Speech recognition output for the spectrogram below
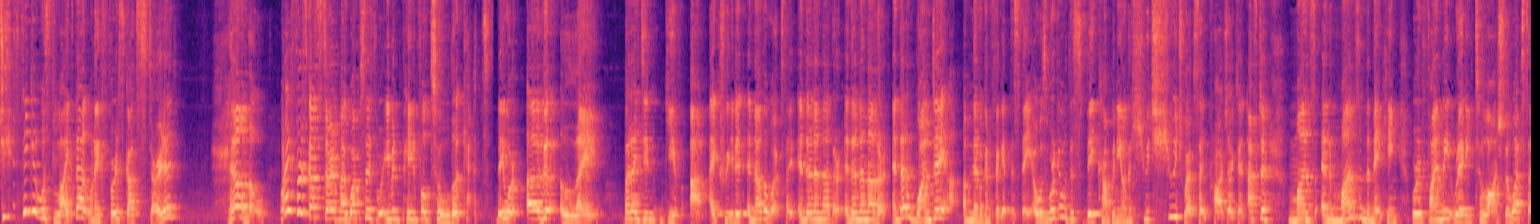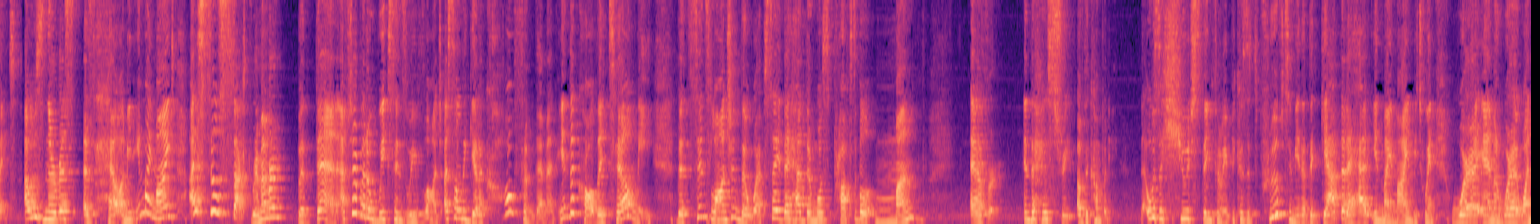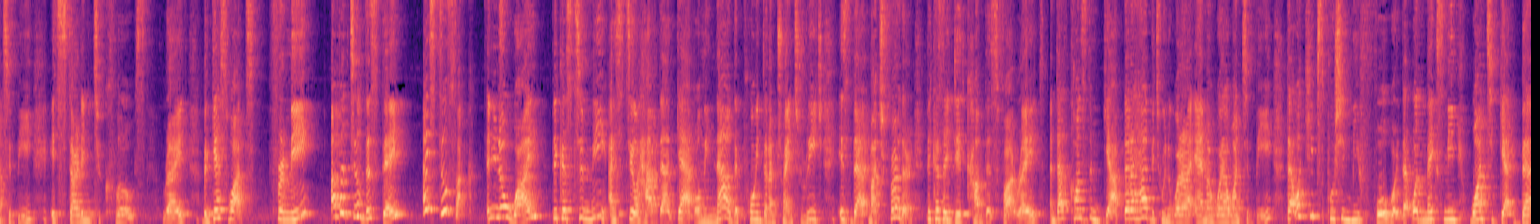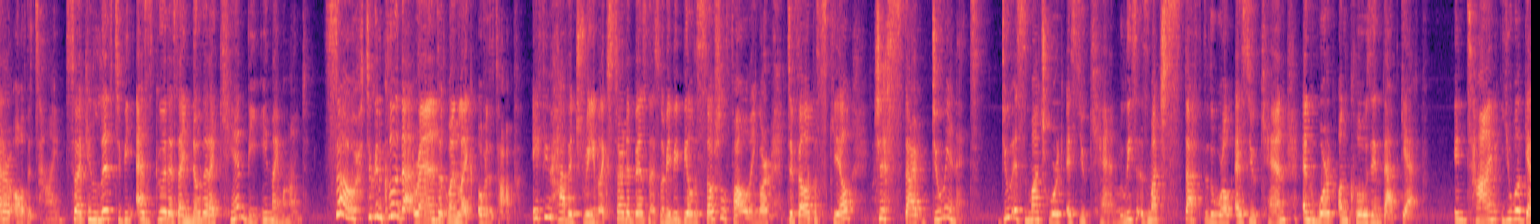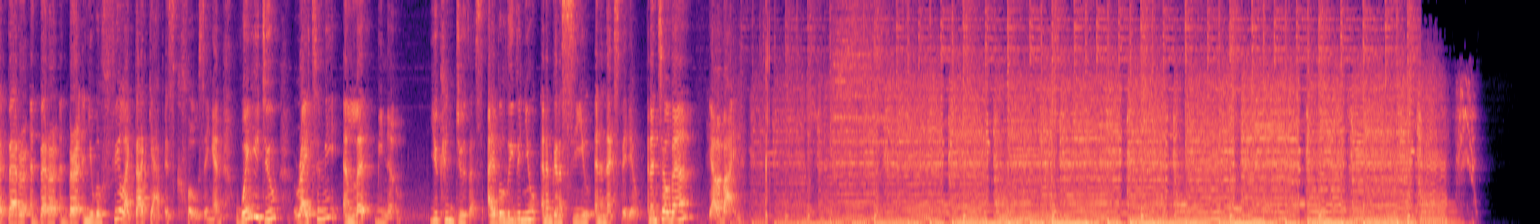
do you think it was like that when I first got started? Hell no. When I first got started, my websites were even painful to look at. They were ugly. But I didn't give up. I created another website and then another and then another. And then one day, I'm never gonna forget this day. I was working with this big company on a huge, huge website project. And after months and months in the making, we were finally ready to launch the website. I was nervous as hell. I mean, in my mind, I still sucked, remember? But then, after about a week since we've launched, I suddenly get a call from them. And in the call, they tell me that since launching the website, they had their most profitable month ever in the history of the company. That was a huge thing for me because it proved to me that the gap that I had in my mind between where I am and where I want to be, it's starting to close, right? But guess what? For me, up until this day, I still suck. And you know why? Because to me, I still have that gap. Only now the point that I'm trying to reach is that much further because I did come this far, right? And that constant gap that I have between where I am and where I want to be, that what keeps pushing me forward. That what makes me want to get better all the time. So I can live to be as good as I know that I can be in my mind. So to conclude that rant that went like over the top, if you have a dream, like start a business or maybe build a social following or develop a skill, just start doing it. Do as much work as you can. Release as much stuff to the world as you can and work on closing that gap. in time, you will get better and better and better and you will feel like that gap is closing. And when you do, write to me and let me know. You can do this. I believe in you and I'm gonna see you in the next video. And until then, yalla bye.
